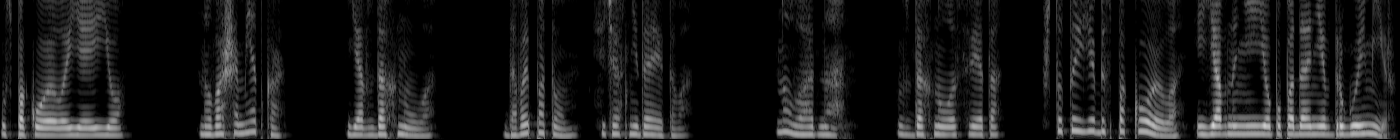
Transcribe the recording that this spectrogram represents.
успокоила я ее. «Но ваша метка...» Я вздохнула. «Давай потом, сейчас не до этого». «Ну ладно», — вздохнула Света. Что-то ее беспокоило, и явно не ее попадание в другой мир.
